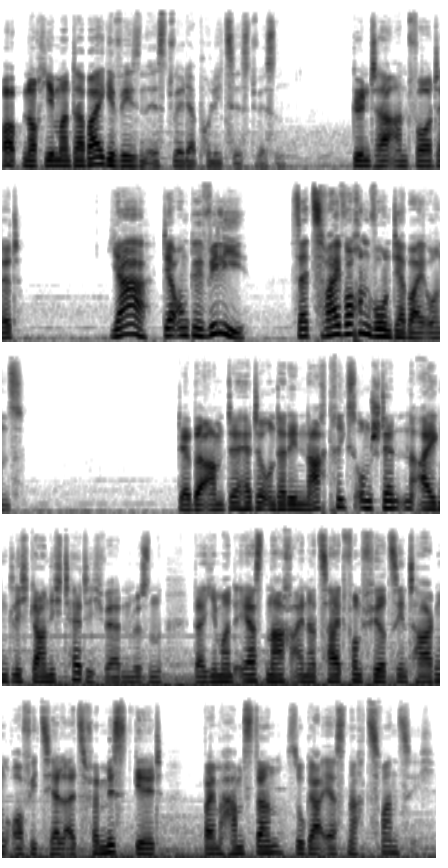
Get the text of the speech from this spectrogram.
Ob noch jemand dabei gewesen ist, will der Polizist wissen. Günther antwortet: Ja, der Onkel Willi. Seit zwei Wochen wohnt er bei uns. Der Beamte hätte unter den Nachkriegsumständen eigentlich gar nicht tätig werden müssen, da jemand erst nach einer Zeit von 14 Tagen offiziell als vermisst gilt, beim Hamstern sogar erst nach 20.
